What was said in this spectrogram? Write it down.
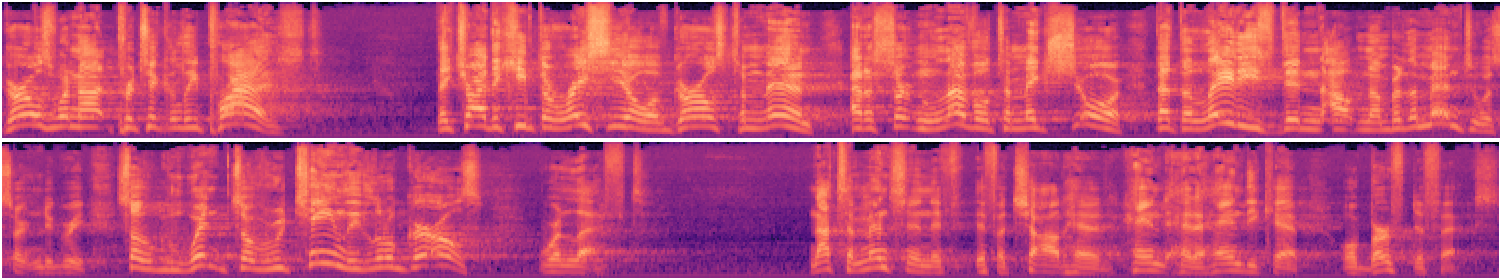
Girls were not particularly prized. They tried to keep the ratio of girls to men at a certain level to make sure that the ladies didn't outnumber the men to a certain degree. So, went, so routinely, little girls were left. Not to mention if, if a child had, hand, had a handicap or birth defects.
